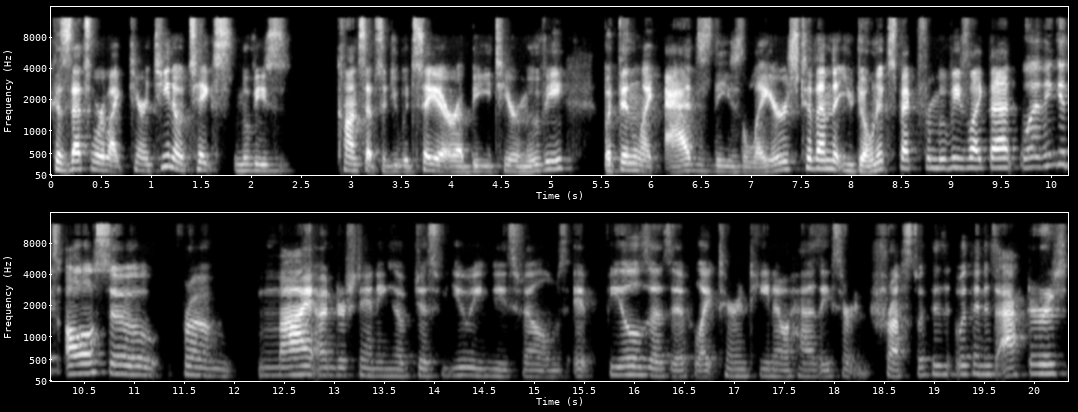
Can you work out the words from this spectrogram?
because that's where like Tarantino takes movies concepts that you would say are a B tier movie but then like adds these layers to them that you don't expect from movies like that. Well, I think it's also from my understanding of just viewing these films, it feels as if like Tarantino has a certain trust with his within his actors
